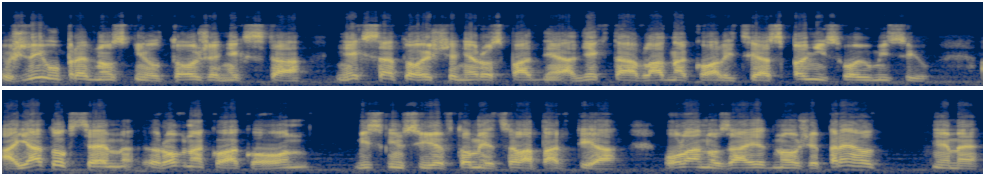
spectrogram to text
vždy uprednostnil to, že nech sa, nech sa to ešte nerozpadne a nech tá vládna koalícia splní svoju misiu. A ja to chcem rovnako ako on, myslím si, že v tom je celá partia Olano zajedno, že prehltneme,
